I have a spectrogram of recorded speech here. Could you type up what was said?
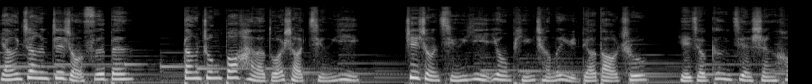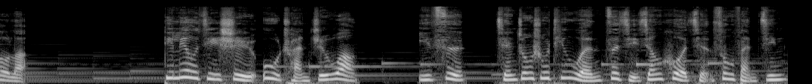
杨绛这种私奔，当中包含了多少情谊？这种情谊用平常的语调道出，也就更见深厚了。第六季是误传之望，一次钱钟书听闻自己将获遣送返京。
